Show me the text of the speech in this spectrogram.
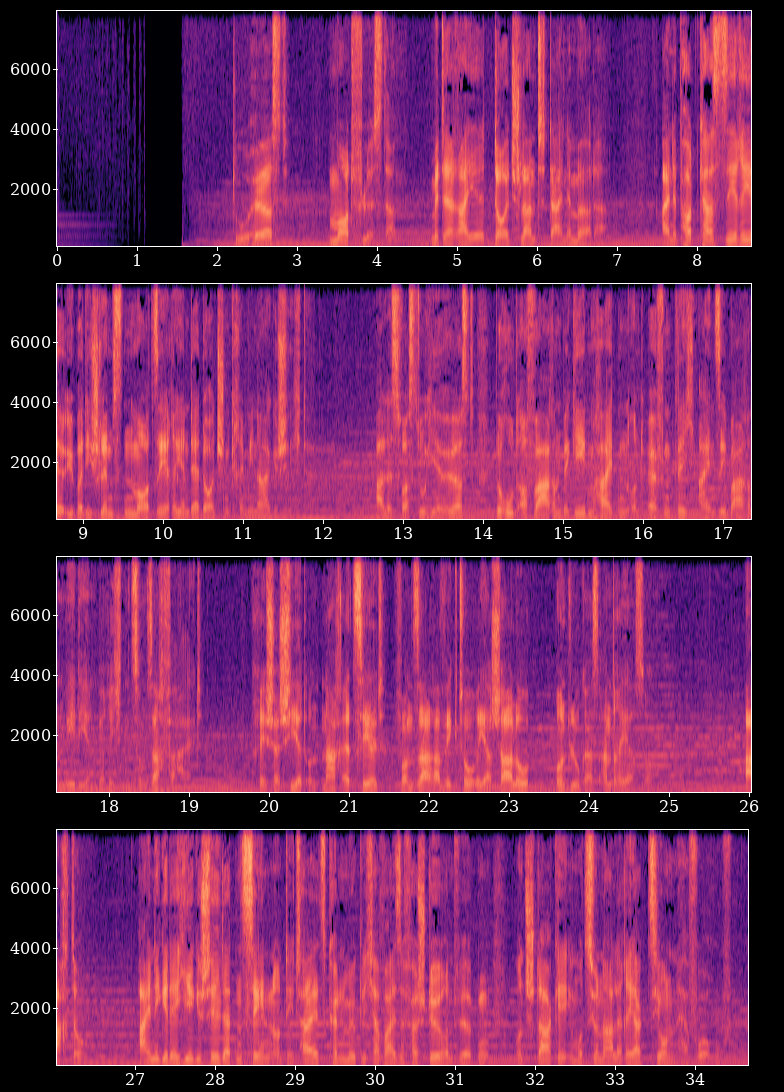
Du hörst Mordflüstern mit der Reihe Deutschland deine Mörder. Eine Podcast-Serie über die schlimmsten Mordserien der deutschen Kriminalgeschichte. Alles, was du hier hörst, beruht auf wahren Begebenheiten und öffentlich einsehbaren Medienberichten zum Sachverhalt. Recherchiert und nacherzählt von Sarah Victoria Schalow und Lukas Andreasson. Achtung! Einige der hier geschilderten Szenen und Details können möglicherweise verstörend wirken und starke emotionale Reaktionen hervorrufen.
